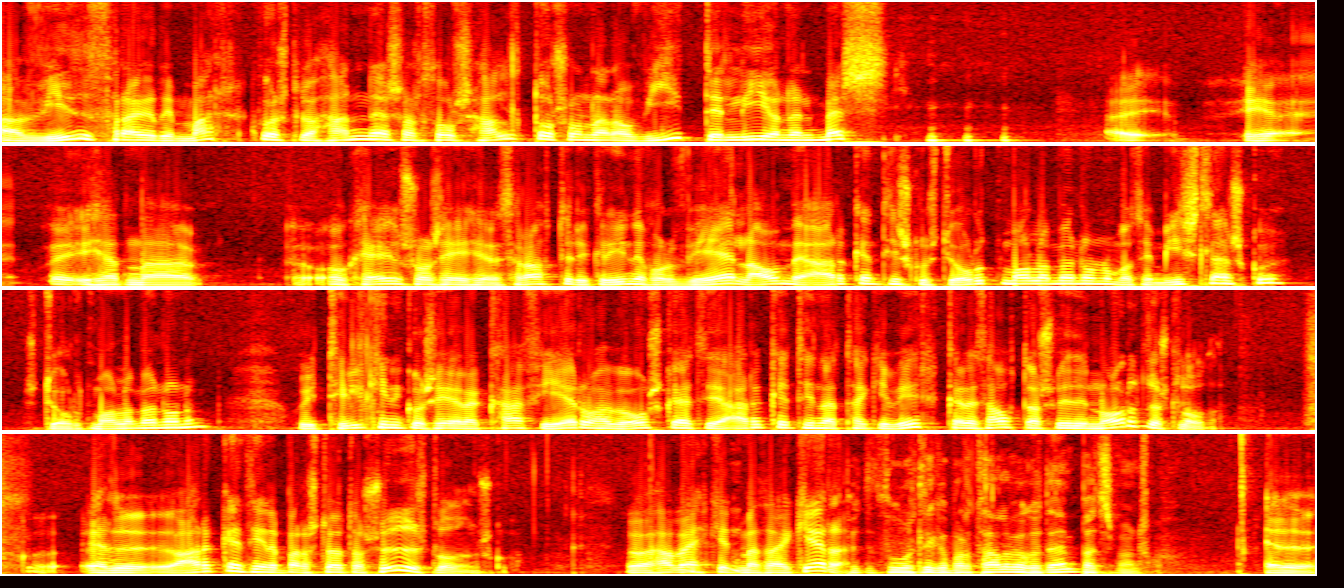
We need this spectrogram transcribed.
af viðfrægri markvörslu Hannesar Þórs Halldórssonar á víti Lionel Messi hérna ok, svo segir hér þráttur í gríni fór vel á með argentísku stjórnmálamönnunum og þeim íslensku stjórnmálamönnunum. Og í tilkynningu segir að Cafiero hafi til að Argentína taki virkari þátt að sviði norðurslóða. Eða Argentína bara stöðt á suðurslóðum sko? Og hafa ekkert með það að gera. Þú ert líka bara að tala um eitthvað embætsmann sko. Erðu,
